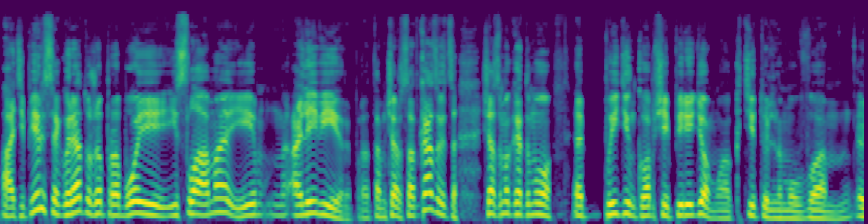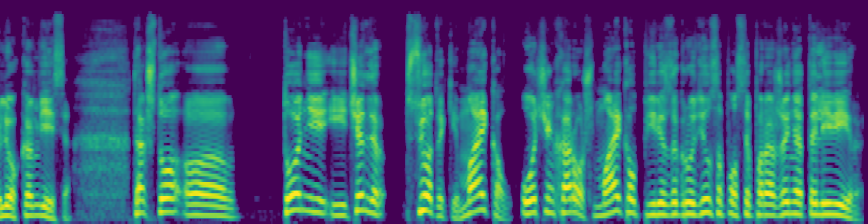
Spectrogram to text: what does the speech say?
А теперь все говорят уже про бой Ислама и м, Оливейры. Про там Чарльз отказывается. Сейчас мы к этому поединку вообще перейдем, к титульному в легком весе. Так что Тони и Чендлер все-таки Майкл очень хорош. Майкл перезагрузился после поражения от Оливейры.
